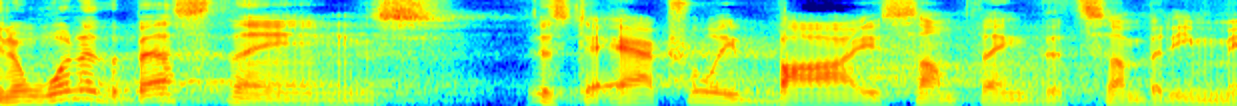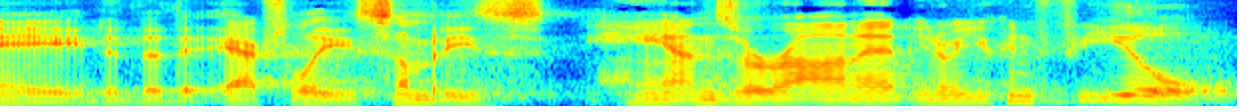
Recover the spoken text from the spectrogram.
You know, one of the best things is to actually buy something that somebody made, that actually somebody's hands are on it. You know, you can feel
